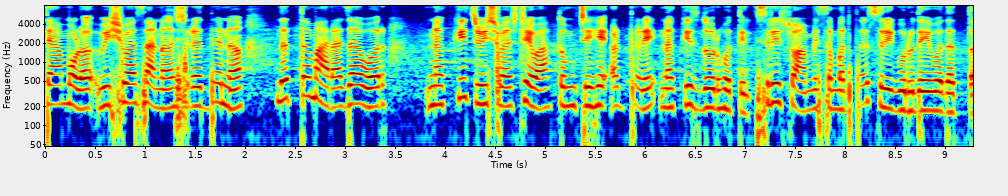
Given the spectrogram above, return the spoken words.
त्यामुळं विश्वासानं श्रद्धेनं दत्त महाराजावर नक्कीच विश्वास ठेवा. तुमचे हे अडथळे नक्कीच दूर होतील. श्री स्वामी समर्थ श्री गुरुदेव दत्त.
